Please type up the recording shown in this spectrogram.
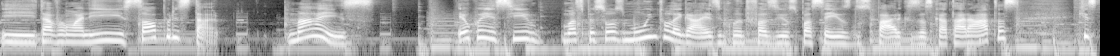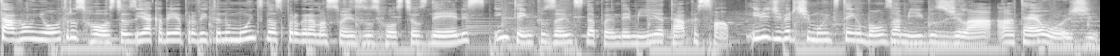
e estavam ali só por estar. Mas eu conheci umas pessoas muito legais enquanto fazia os passeios dos parques das cataratas que estavam em outros hostels e acabei aproveitando muito das programações dos hostels deles em tempos antes da pandemia, tá, pessoal? E me diverti muito, tenho bons amigos de lá até hoje.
